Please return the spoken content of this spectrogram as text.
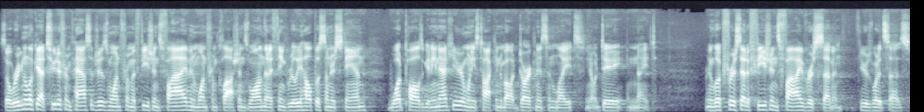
So, we're going to look at two different passages, one from Ephesians 5 and one from Colossians 1, that I think really help us understand what Paul's getting at here when he's talking about darkness and light, you know, day and night. We're going to look first at Ephesians 5, verse 7. Here's what it says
